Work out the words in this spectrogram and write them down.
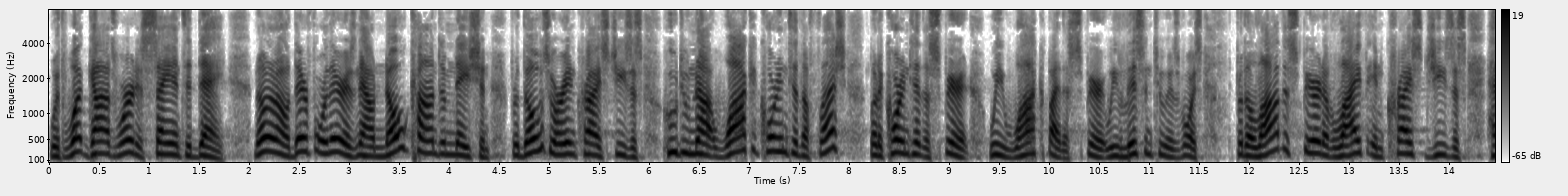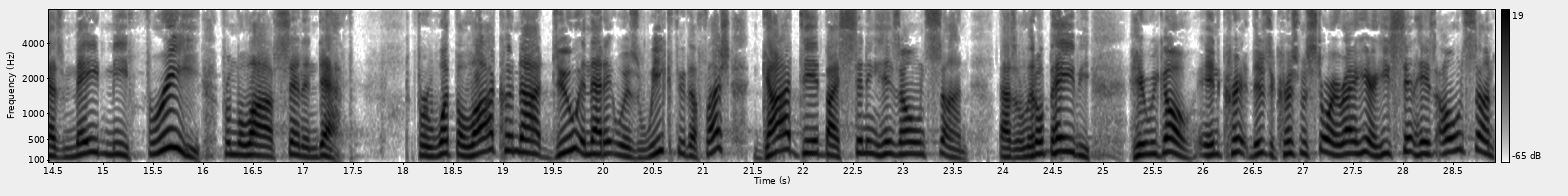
with what God's word is saying today. No, no, no. Therefore, there is now no condemnation for those who are in Christ Jesus, who do not walk according to the flesh, but according to the Spirit. We walk by the Spirit. We listen to his voice. For the law of the Spirit of life in Christ Jesus has made me free from the law of sin and death. For what the law could not do, in that it was weak through the flesh, God did by sending his own son as a little baby. Here we go. In, there's a Christmas story right here. He sent his own son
